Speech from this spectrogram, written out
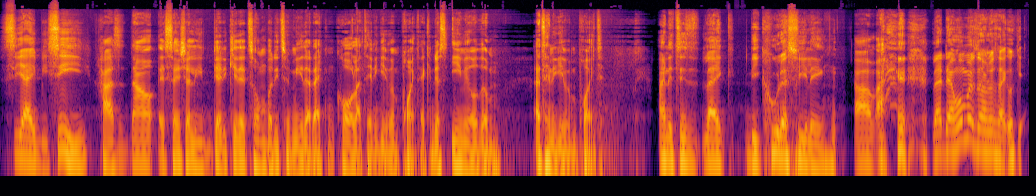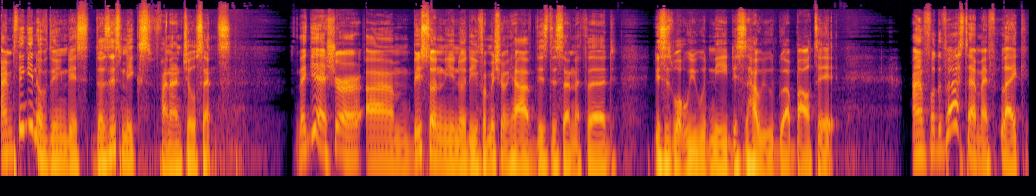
CIBC has now essentially dedicated somebody to me that I can call at any given point. I can just email them at any given point. And it is like the coolest feeling. Um, like there are moments I'm just like, okay, I'm thinking of doing this. Does this make financial sense? Like, yeah, sure. Um, based on you know the information we have, this, this, and the third, this is what we would need. This is how we would go about it. And for the first time, I feel like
